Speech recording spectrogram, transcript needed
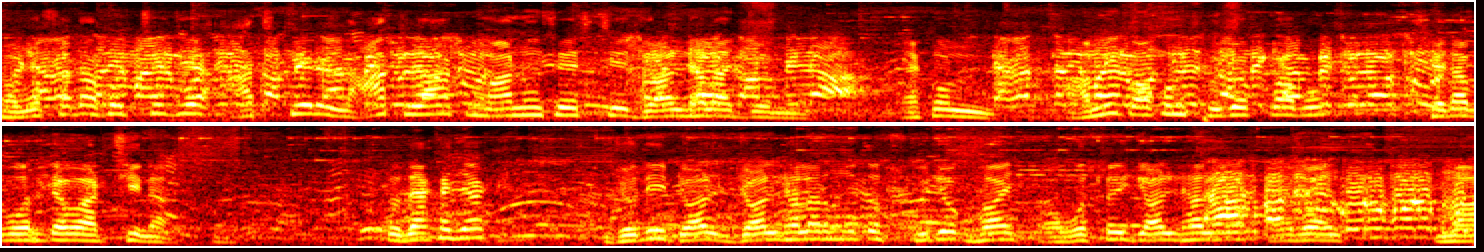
সমস্যাটা হচ্ছে যে আজকের লাখ লাখ মানুষ এসছে জল ঢালার জন্য। এখন আমি কখন সুযোগ পাবো সেটা বলতে পারছি না। তো দেখা যাক, যদি জল জল ঢালার মতো সুযোগ হয়, অবশ্যই জল ঢালবো এবং মা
